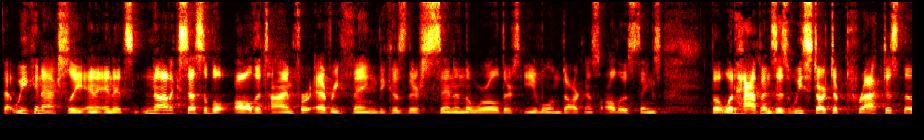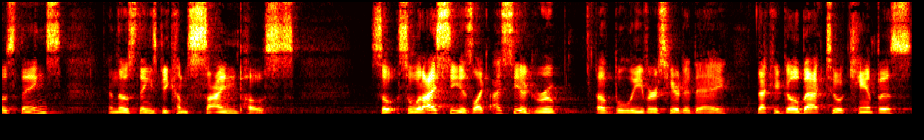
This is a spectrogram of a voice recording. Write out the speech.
That we can actually, and, and it's not accessible all the time for everything because there's sin in the world, there's evil and darkness, all those things. But what happens is we start to practice those things, and those things become signposts. So, so what I see is like, I see a group of believers here today that could go back to a campus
